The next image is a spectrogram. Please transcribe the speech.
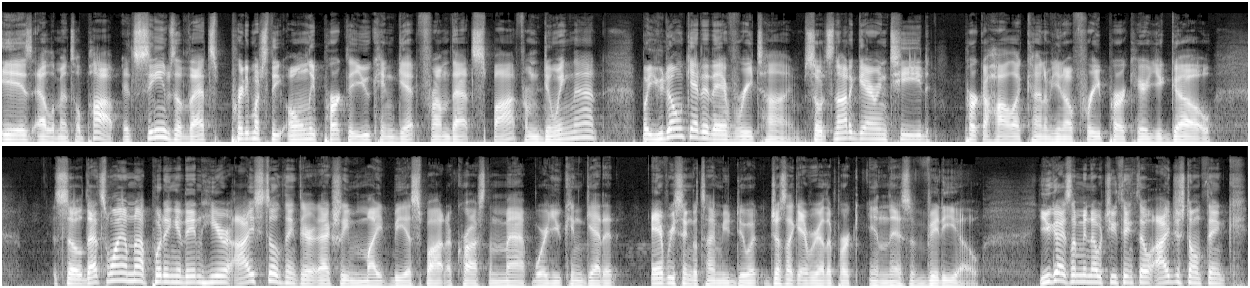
is elemental pop. It seems that that's pretty much the only perk that you can get from that spot from doing that, but you don't get it every time. So it's not a guaranteed perkaholic kind of, you know, free perk here you go. So that's why I'm not putting it in here. I still think there actually might be a spot across the map where you can get it every single time you do it, just like every other perk in this video. You guys let me know what you think, though. I just don't think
